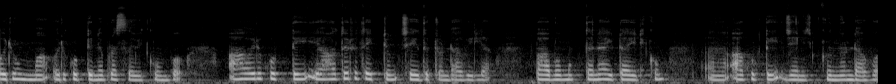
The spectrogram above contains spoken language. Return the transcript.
ഒരു ഉമ്മ ഒരു കുട്ടിനെ പ്രസവിക്കുമ്പോൾ ആ ഒരു കുട്ടി യാതൊരു തെറ്റും ചെയ്തിട്ടുണ്ടാവില്ല. പാപമുക്തനായിട്ടായിരിക്കും ആ, കുട്ടി ജനിക്കുന്നുണ്ടാവുക.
